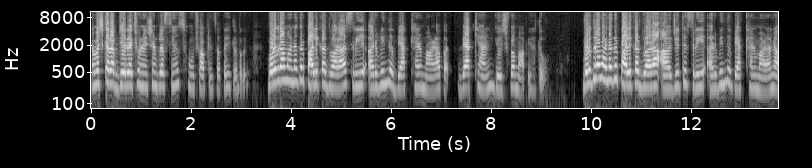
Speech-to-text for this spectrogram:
નમસ્કાર, આપ જોઈ રહ્યા છો નેશન પ્લસ ન્યૂઝ. હું છું આપની સાથે હિતલ ભગત. વડોદરા મહાનગરપાલિકા દ્વારા શ્રી અરવિંદ વ્યાખ્યાન માળા પર વ્યાખ્યાન યોજવામાં આવ્યું હતું. વડોદરા મહાનગરપાલિકા દ્વારા આયોજિત શ્રી અરવિંદ વ્યાખ્યાન માળાના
